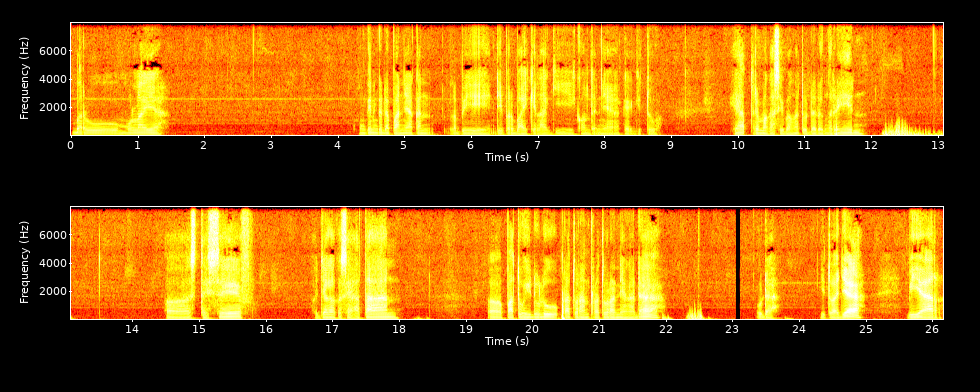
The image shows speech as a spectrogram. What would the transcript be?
baru mulai ya. Mungkin ke depannya akan lebih diperbaiki lagi kontennya kayak gitu. Ya terima kasih banget udah dengerin. Uh, stay safe jaga kesehatan uh, patuhi dulu peraturan-peraturan yang ada udah itu aja. Biar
